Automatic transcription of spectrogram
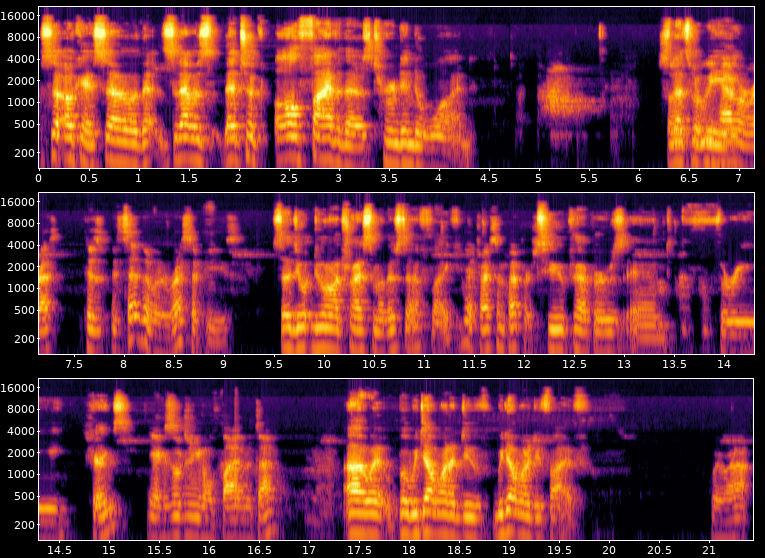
so okay, so that so that was that took all five of those turned into one. So that's do what we we- have a rest because it said there were recipes. So do you, do you want to try some other stuff like Yeah, try some peppers. two peppers and three Sure. things? Yeah, because looks like you can hold five at a time. Uh, wait, but we don't want to do we don't want to do five. Wait, why not?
